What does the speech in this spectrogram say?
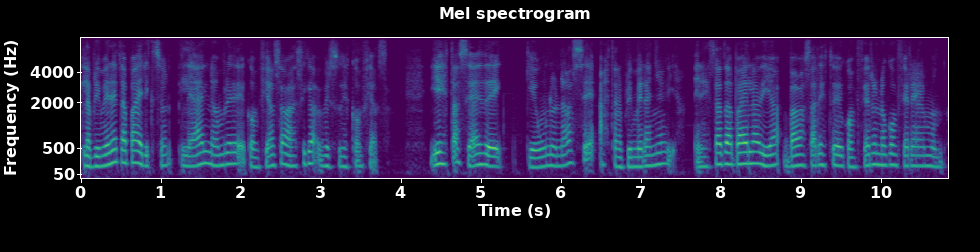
la primera etapa de elección le da el nombre de confianza básica versus desconfianza. Y esta se da desde que uno nace hasta el primer año de vida. En esta etapa de la vida va a pasar esto de confiar o no confiar en el mundo.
